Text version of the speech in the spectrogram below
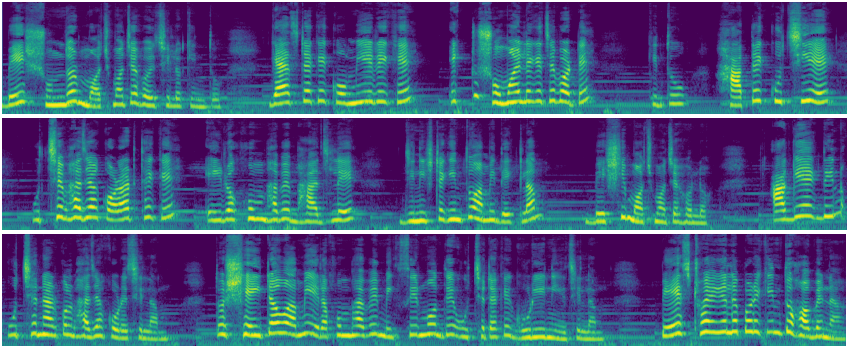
বেশ সুন্দর মচমচে হয়েছিল কিন্তু। গ্যাসটাকে কমিয়ে রেখে একটু সময় লেগেছে বটে, কিন্তু হাতে কুচিয়ে উচ্ছে ভাজা করার থেকে এই রকমভাবে ভাজলে জিনিসটা কিন্তু আমি দেখলাম বেশি মচমচে হলো। আগে একদিন উচ্ছে নারকল ভাজা করেছিলাম। তো সেইটাও আমি এরকমভাবে মিক্সির মধ্যে উচ্ছেটাকে ঘুরিয়ে নিয়েছিলাম। পেস্ট হয়ে গেলে পরে কিন্তু হবে না।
